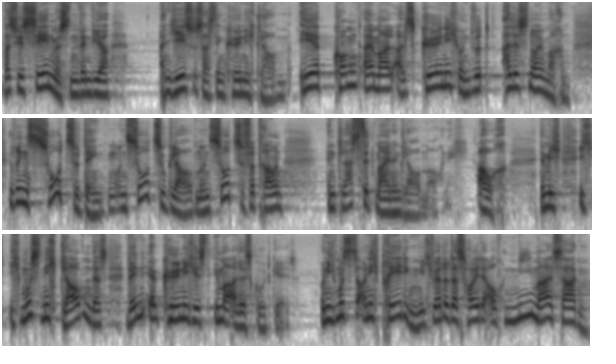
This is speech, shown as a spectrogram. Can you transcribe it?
was wir sehen müssen, wenn wir an Jesus als den König glauben. Er kommt einmal als König und wird alles neu machen. Übrigens, so zu denken und so zu glauben und so zu vertrauen, entlastet meinen Glauben auch nicht. Auch. Nämlich, ich, ich muss nicht glauben, dass, wenn er König ist, immer alles gut geht. Und ich muss es auch nicht predigen. Ich würde das heute auch niemals sagen.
